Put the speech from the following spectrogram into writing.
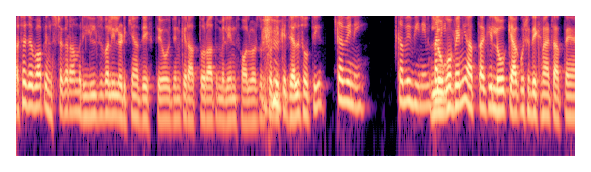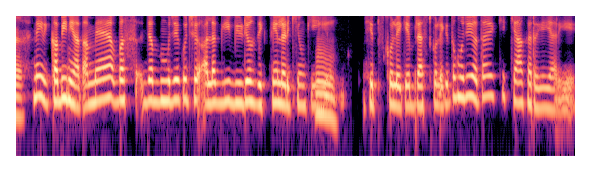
अच्छा जब आप इंस्टाग्राम रील्स वाली लड़कियाँ देखते हो जिनके रातों रात मिलियन फॉलोअर्स उनको देख के जेलस होती है? कभी नहीं। कभी भी नहीं। लोगों पे नहीं आता कि लोग क्या कुछ देखना चाहते हैं? नहीं कभी नहीं आता। मैं बस जब मुझे कुछ अलग ही वीडियोस दिखती हैं लड़कियों की हम्म, हिप्स को लेके ब्रेस्ट को लेके तो मुझे होता है कि क्या कर रही है यार ये?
